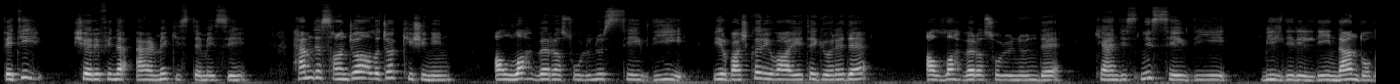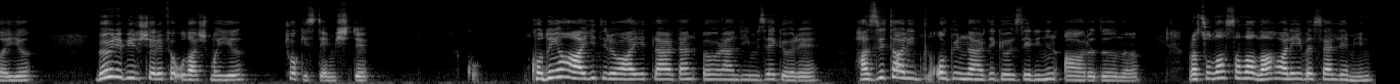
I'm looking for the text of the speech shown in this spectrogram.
fetih şerefine ermek istemesi, hem de sancağı alacak kişinin Allah ve Resulünü sevdiği bir başka rivayete göre de Allah ve Resulünün de kendisini sevdiği bildirildiğinden dolayı böyle bir şerefe ulaşmayı çok istemişti. Ko- Konuya ait rivayetlerden öğrendiğimize göre Hazreti Ali'nin o günlerde gözlerinin ağrıdığını, Resulullah sallallahu aleyhi ve sellemin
